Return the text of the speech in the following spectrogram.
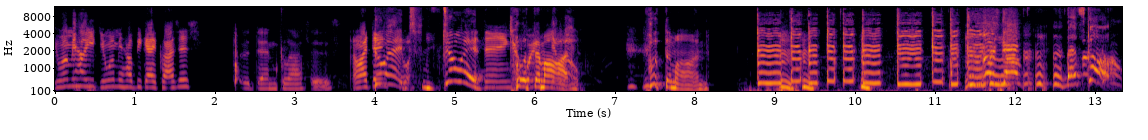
You want me how you? Do you want me how big I glasses? Put them glasses. Oh, I Do think. it! Do I it! think. Put them on. Put them on. Let's go! Let's go!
